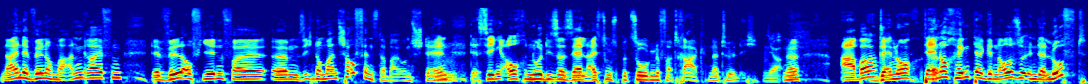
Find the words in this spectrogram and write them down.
Nein, der will nochmal angreifen. Der will auf jeden Fall ähm, sich nochmal ins Schaufenster bei uns stellen. Deswegen auch nur dieser sehr leistungsbezogene Vertrag, natürlich. Mhm. Ja. Ne? Aber Dennoch, äh, dennoch hängt er genauso in der Luft.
